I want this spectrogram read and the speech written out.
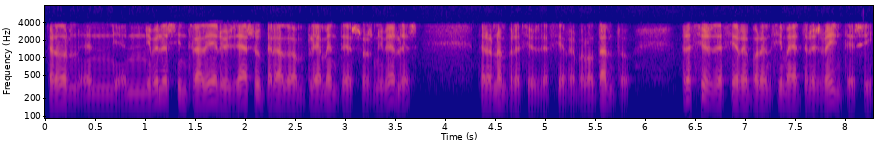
perdón, en, en niveles intradiarios ya ha superado ampliamente esos niveles, pero no en precios de cierre. Por lo tanto, precios de cierre por encima de 3.20, sí,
